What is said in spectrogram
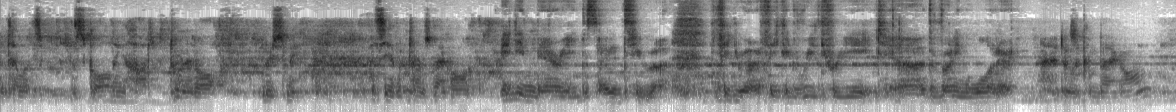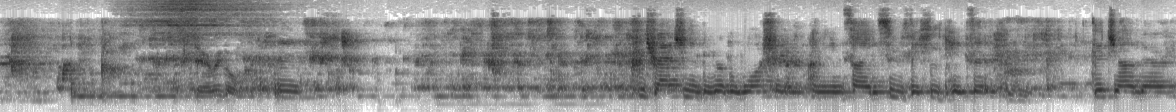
until it's scalding hot. Turn it off loosely. Let's see if it turns back on. Andy and Barry decided to uh, figure out if they could recreate uh, the running water. Uh, Does it come back on? There we go. Contraction of the rubber washer on the inside as soon as the heat hits it. Good job, Barry.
